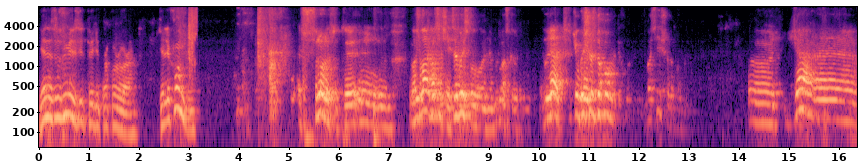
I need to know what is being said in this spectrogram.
Я не зрозумів з відповіді прокурора. Телефон Шановний суд, е, е, ваша честь, Це висловлення, будь ласка. я хотів Ви би щось доповнити? У вас є що доповнити? Е, Я е,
